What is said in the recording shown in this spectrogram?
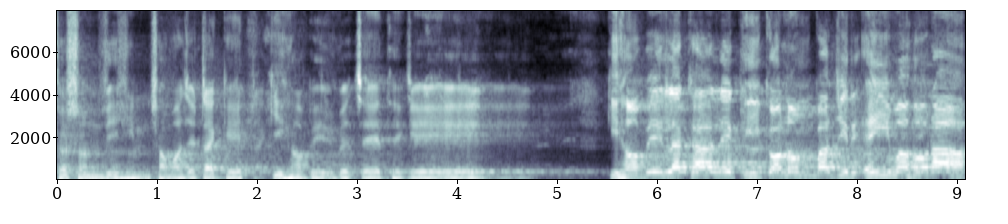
শোষণবিহীন সমাজটাকে কি হবে বেঁচে থেকে? কি হবে লেখালেখি কলমবাজির এই মহড়া?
